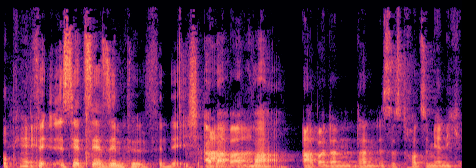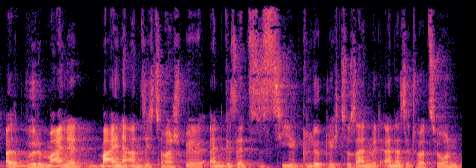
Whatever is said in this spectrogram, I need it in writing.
Okay. Ist jetzt sehr simpel, finde ich, aber, auch wahr. aber dann, dann ist es trotzdem ja nicht, also würde meine, meine Ansicht zum Beispiel, ein gesetztes Ziel, glücklich zu sein mit einer Situation,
